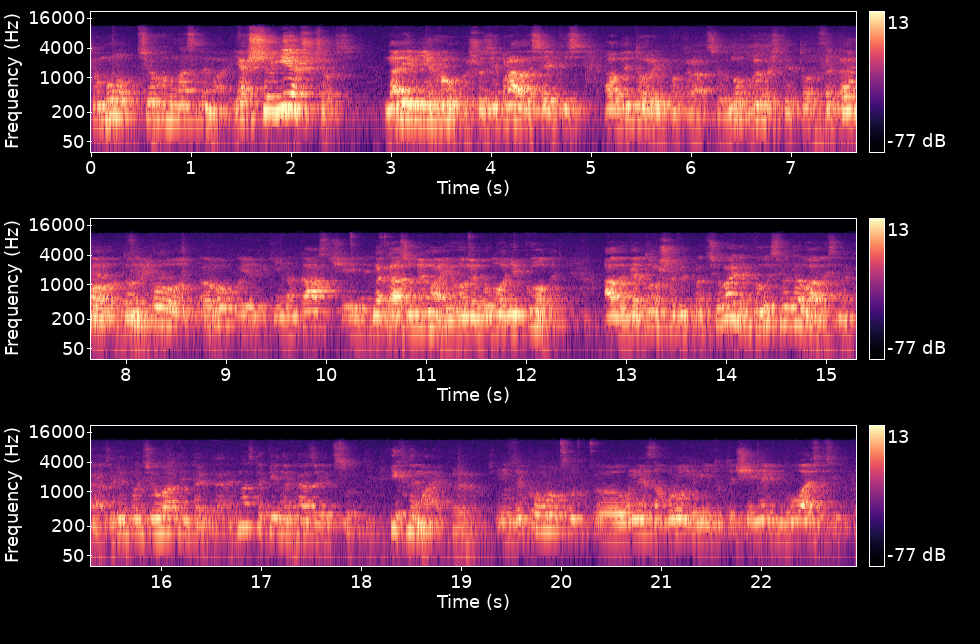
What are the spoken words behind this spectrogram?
Тому цього в нас немає. Якщо є щось на рівні групи, що зібралися якісь аудиторії по Красову, ну вибачте, то З питання до них. якого року є такий наказ чи Наказу немає, його не було ніколи. Але для того, щоб відпрацювання, колись видавались накази, відпрацювати і так далі. У нас такі накази відсутні. Їх немає в природі. Ну, з якого року е, вони заборонені, тобто чи не відбуваються ці відпрацювання?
